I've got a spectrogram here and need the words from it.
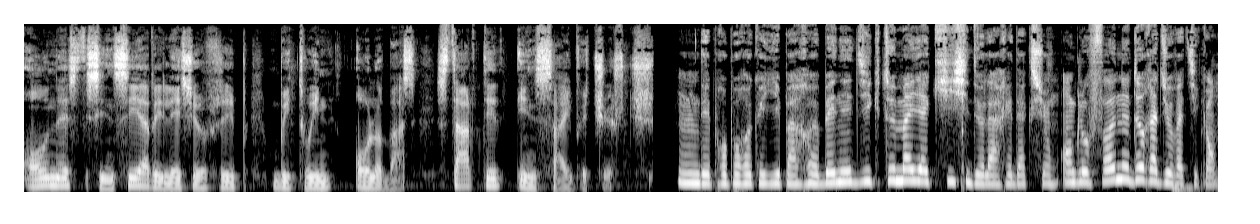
honest, sincere relationship between all of us, started inside the church. Des propos recueillis par Bénédicte Mayaki de la rédaction anglophone de Radio Vatican.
